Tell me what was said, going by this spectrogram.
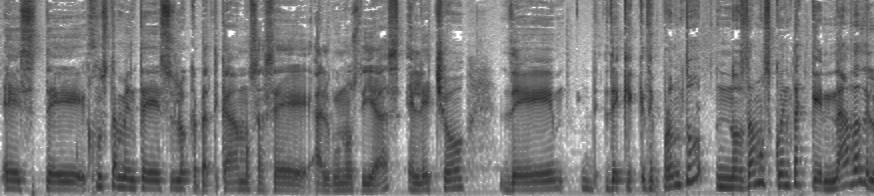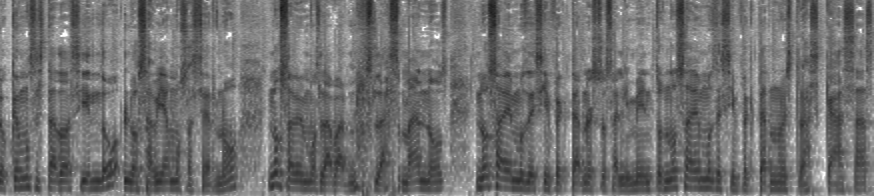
este, justamente eso es lo que platicábamos hace algunos días, el hecho de, que de pronto nos damos cuenta que nada de lo que hemos estado haciendo lo sabíamos hacer, ¿no? No sabemos lavarnos las manos, no sabemos desinfectar nuestros alimentos, no sabemos desinfectar nuestras casas,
